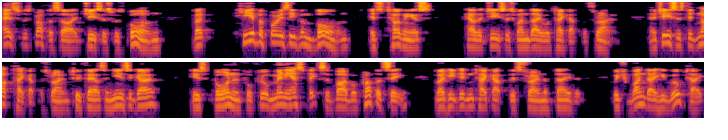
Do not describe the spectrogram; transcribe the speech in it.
as was prophesied, Jesus was born. But here before he's even born, it's telling us how that Jesus one day will take up the throne. Now, Jesus did not take up the throne 2,000 years ago. He was born and fulfilled many aspects of Bible prophecy, but he didn't take up this throne of David, which one day he will take,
